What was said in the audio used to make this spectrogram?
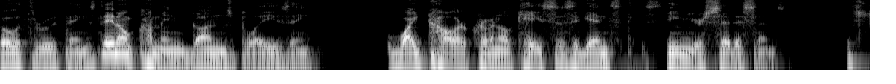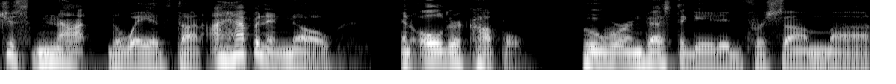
go through things. They don't come in guns blazing, white collar criminal cases against senior citizens. It's just not the way it's done. I happen to know an older couple who were investigated for some uh,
